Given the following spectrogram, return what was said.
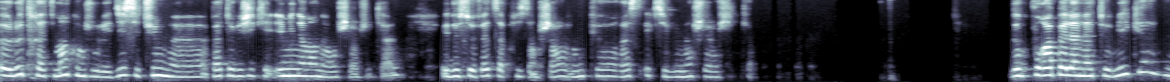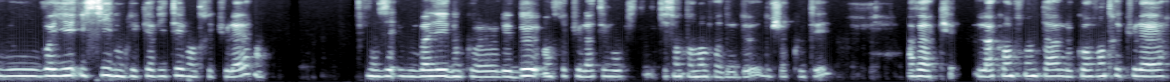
le traitement, comme je vous l'ai dit, c'est une pathologie qui est éminemment neurochirurgicale et de ce fait, sa prise en charge donc, euh, reste exclusivement chirurgicale. Donc, pour rappel anatomique, vous voyez ici donc, les cavités ventriculaires. Vous voyez donc euh, les deux ventricules latéraux qui, sont en nombre de deux de chaque côté, avec la corne frontale, le corps ventriculaire,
